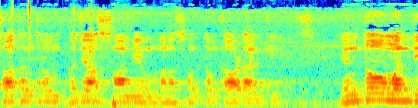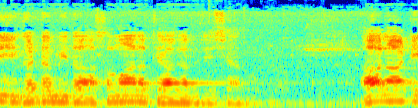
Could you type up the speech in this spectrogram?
స్వాతంత్రం ప్రజాస్వామ్యం మన సొంతం కావడానికి ఎంతోమంది ఈ గడ్డ మీద అసమాన త్యాగాలు చేశారు. ఆనాటి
